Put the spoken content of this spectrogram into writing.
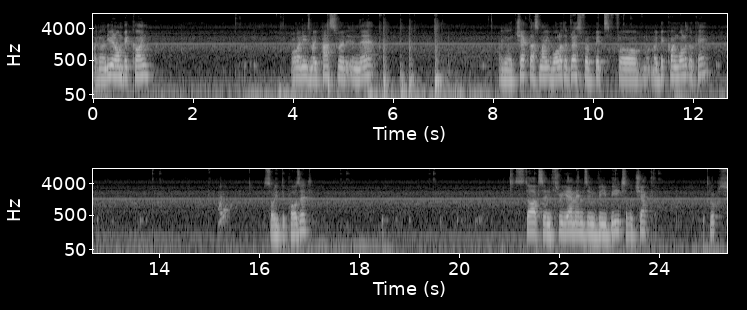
I'm going to leave it on Bitcoin. All I need is my password in there. I'm to check that's my wallet address for bits for my Bitcoin wallet. Okay. Sorry, deposit. Starts in 3M, ends in VB. Just have a check. Oops.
